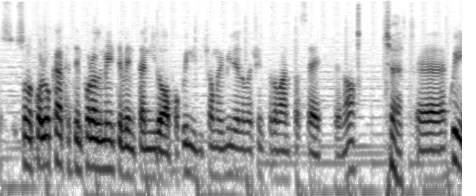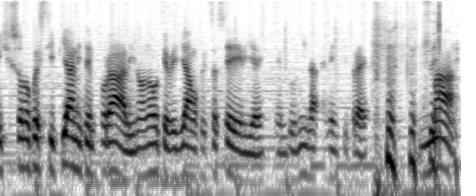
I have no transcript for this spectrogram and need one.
sono collocate temporalmente vent'anni dopo, quindi diciamo nel 1997, no? Certo. Eh, quindi ci sono questi piani temporali, no? noi che vediamo questa serie nel 2023, sì. ma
